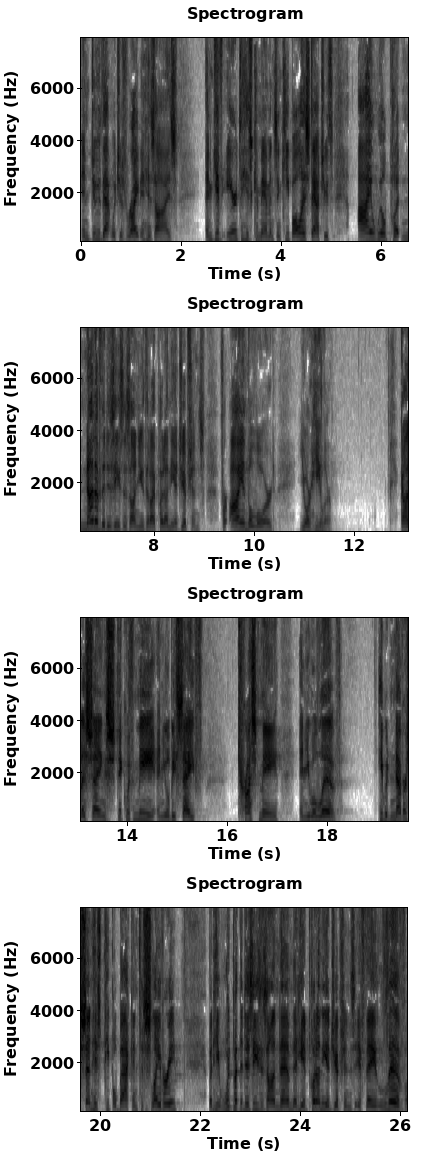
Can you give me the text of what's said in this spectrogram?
and do that which is right in his eyes, and give ear to his commandments, and keep all his statutes, I will put none of the diseases on you that I put on the Egyptians, for I am the Lord, your healer. God is saying, Stick with me and you will be safe. Trust me and you will live. He would never send his people back into slavery, but he would put the diseases on them that he had put on the Egyptians if they live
